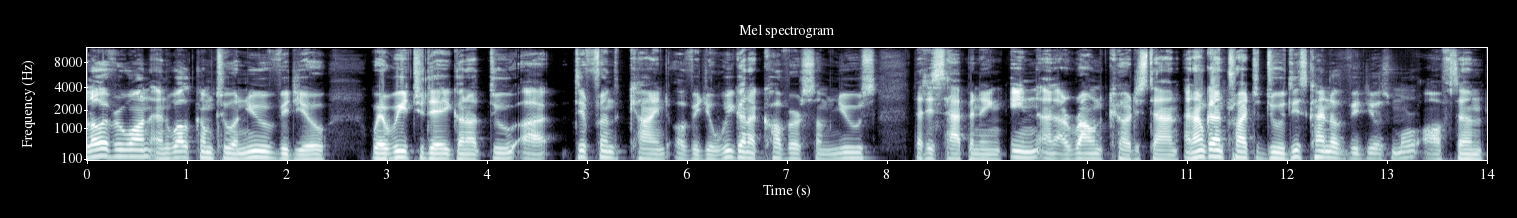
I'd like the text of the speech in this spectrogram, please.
Hello everyone and welcome to a new video where we today gonna do a different kind of video. We're gonna cover some news that is happening in and around Kurdistan and I'm gonna try to do this kind of videos more often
